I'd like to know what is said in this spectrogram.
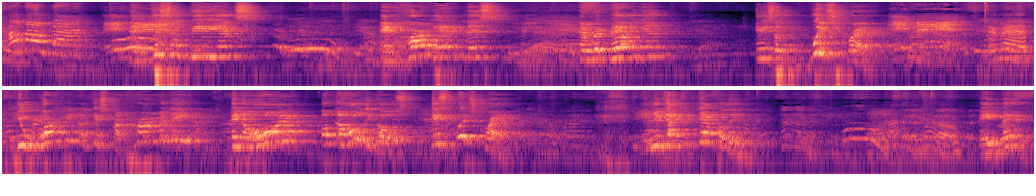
true. And disobedience and hard-headedness and rebellion is a witchcraft. Amen. You working against the harmony and the order of the Holy Ghost is witchcraft. And you got the devil in you. Oh. Amen.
